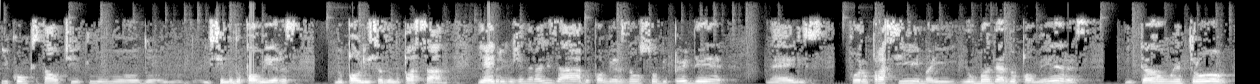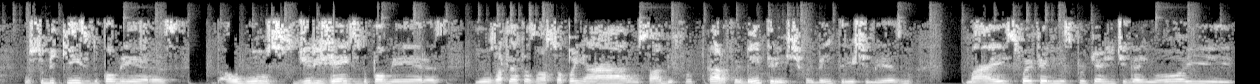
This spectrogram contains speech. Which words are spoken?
e conquistar o título no, do, em cima do Palmeiras no Paulista do ano passado. E aí briga generalizada, o Palmeiras não soube perder, né? Eles foram para cima e, e, o mando era do Palmeiras, então entrou o sub-15 do Palmeiras, alguns dirigentes do Palmeiras e os atletas nossos apanharam, sabe? Foi, cara, foi bem triste, foi bem triste mesmo, mas foi feliz porque a gente ganhou e,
